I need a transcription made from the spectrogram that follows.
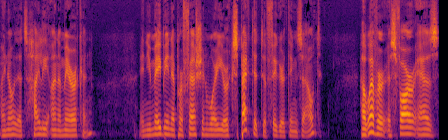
I know that's highly un American, and you may be in a profession where you're expected to figure things out. However, as far as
